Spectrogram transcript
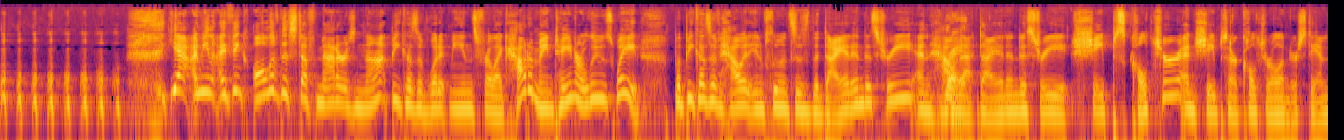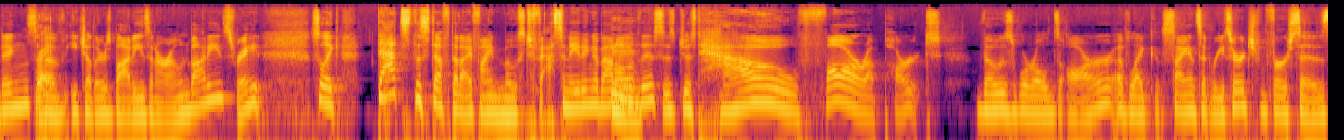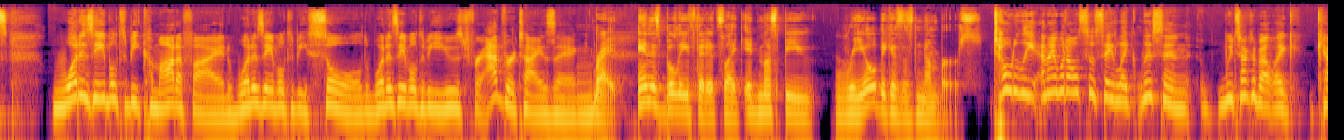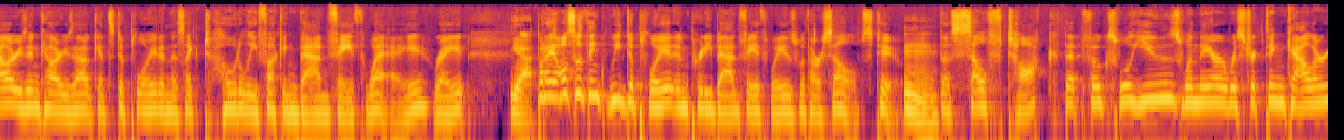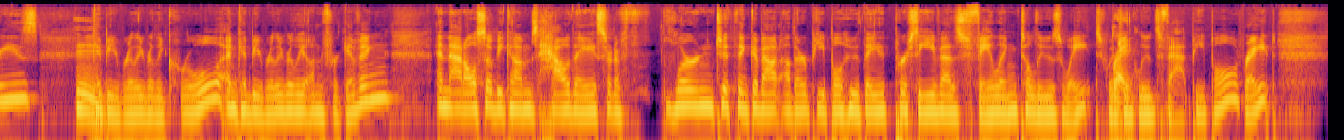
Yeah, I mean, I think all of this stuff matters not because of what it means for like how to maintain or lose weight, but because of how it influences the diet industry and how Right. that diet industry shapes culture and shapes our cultural understandings Right. of each other's bodies and our own bodies, right? So like that's the stuff that I find most fascinating about all of hmm. this is just how far apart those worlds are of like science and research versus what is able to be commodified, what is able to be sold, what is able to be used for advertising. right. And this belief that it's like, it must be real because it's numbers. Totally. And I would also say, like, listen, we talked about like calories in, calories out gets deployed in this like totally fucking bad faith way, right? Yeah. But I also think we deploy it in pretty bad faith ways with ourselves too. Mm. The self talk that folks will use when they are restricting calories mm. can be really, really cruel and can be really, really unforgiving. And that also becomes how they sort of learn to think about other people who they perceive as failing to lose weight, which Right. includes fat people, right?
